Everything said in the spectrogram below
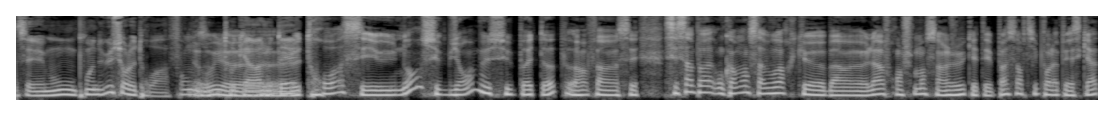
c'est mon point de vue sur le 3. Fonds, Oui, truc le, à rajouter le 3, c'est non, c'est bien, mais c'est pas top. Enfin, c'est c'est sympa. On commence à voir que ben euh, là, franchement, c'est un jeu qui était pas sorti pour la PS4.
